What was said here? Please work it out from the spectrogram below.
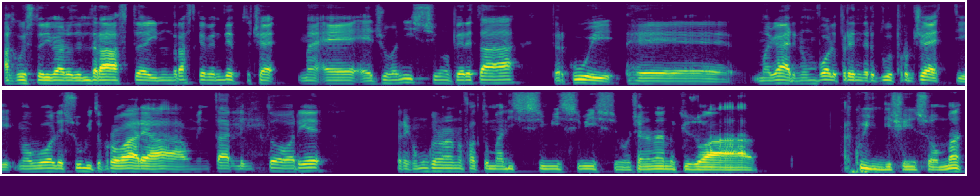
a questo livello del draft, in un draft che abbiamo detto, cioè, ma è, è giovanissimo per età, per cui eh, magari non vuole prendere due progetti, ma vuole subito provare a aumentare le vittorie, perché comunque non hanno fatto malissimissimo, cioè non hanno chiuso a, a 15, insomma.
